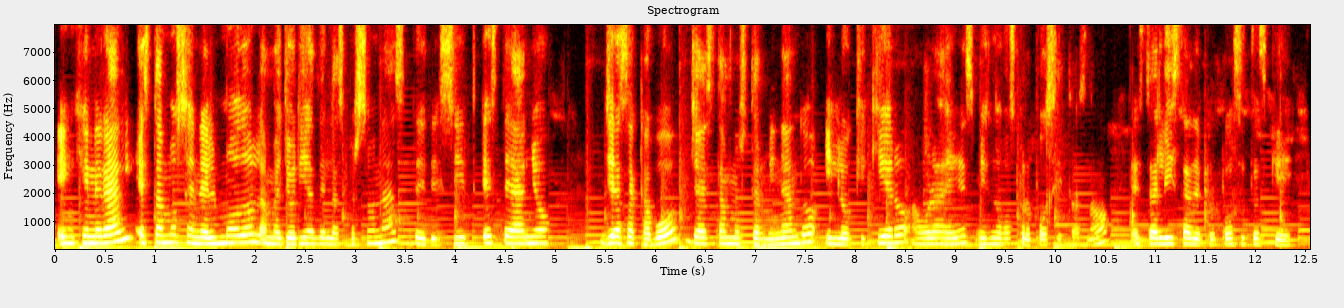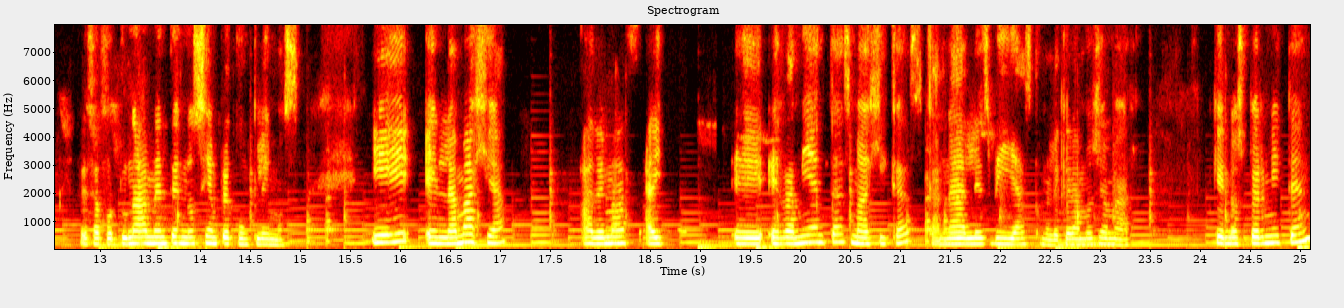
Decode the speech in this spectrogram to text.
en general estamos en el modo, la mayoría de las personas, de decir, este año ya se acabó, ya estamos terminando y lo que quiero ahora es mis nuevos propósitos, ¿no? Esta lista de propósitos que desafortunadamente no siempre cumplimos. Y en la magia, además, hay eh, herramientas mágicas, canales, vías, como le queramos llamar, que nos permiten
